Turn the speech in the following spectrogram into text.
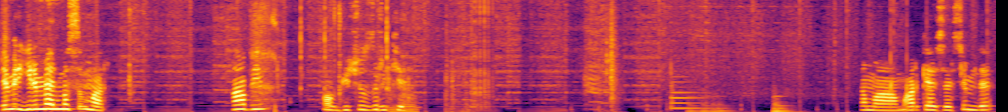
Demir 20 elmasım var. Ne yapayım? Al güç huzur 2. Bilmiyorum. Tamam arkadaşlar şimdi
